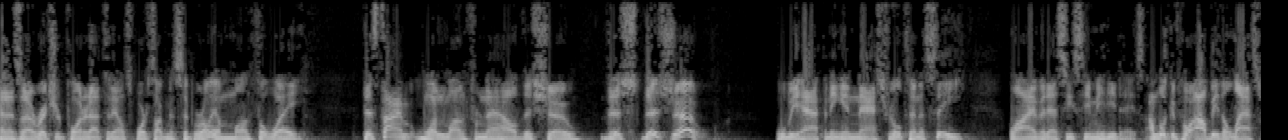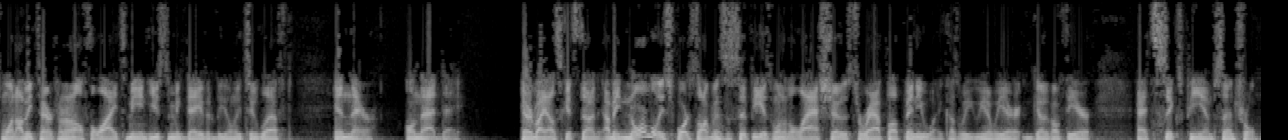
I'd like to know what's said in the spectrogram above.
And as uh, Richard pointed out today on Sports Talk Mississippi, we're only a month away. This time, one month from now, this show, this this show, will be happening in Nashville, Tennessee live at SEC Media Days. I'm looking for. I'll be the last one. I'll be turning off the lights. Me and Houston McDavid will be the only two left in there on that day. Everybody else gets done. I mean, normally Sports Talk Mississippi is one of the last shows to wrap up anyway because we you know we air, go off the air at 6 p.m. Central.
